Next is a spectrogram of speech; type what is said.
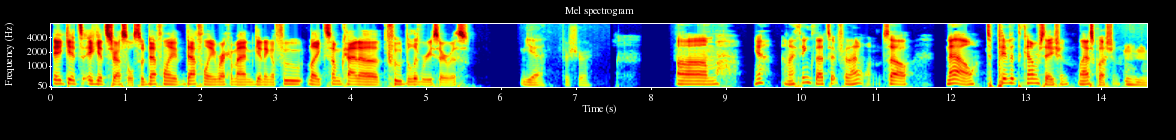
it gets it gets stressful so definitely definitely recommend getting a food like some kind of food delivery service Yeah. For sure. um yeah and i think that's it for that one so now to pivot the conversation last question Mm-hmm.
